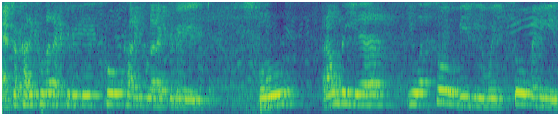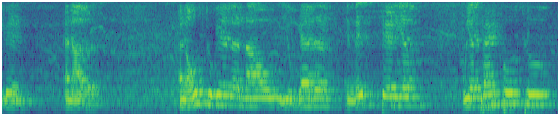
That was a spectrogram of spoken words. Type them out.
extracurricular activities, co-curricular activities, sport. Around the year, you are so busy with so many events and others. And all together now you gather in this stadium. We are thankful to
